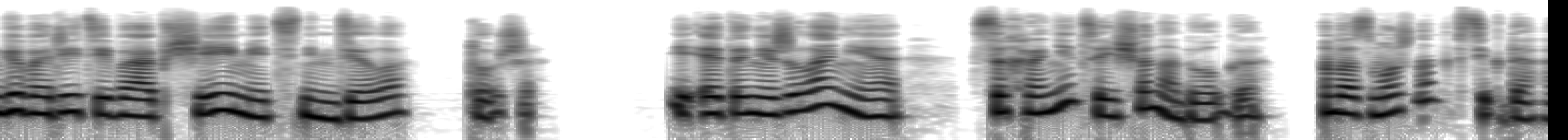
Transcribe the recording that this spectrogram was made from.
Говорить и вообще иметь с ним дело тоже. И это нежелание сохранится еще надолго, возможно, навсегда.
